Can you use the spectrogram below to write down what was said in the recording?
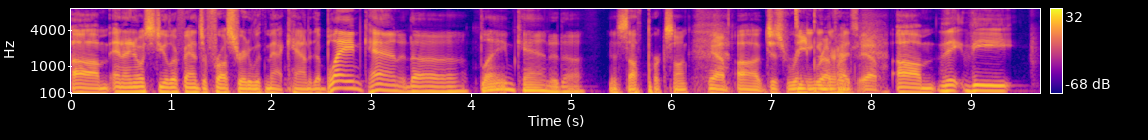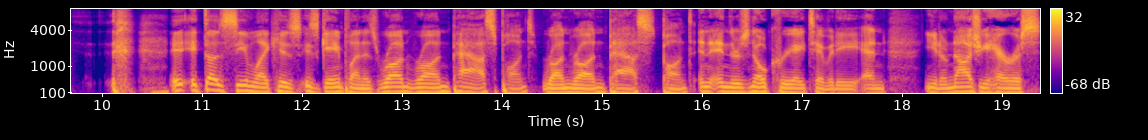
Um, and I know Steeler fans are frustrated with Matt Canada. Blame Canada. Blame Canada. The South Park song. Yeah. Uh, just ringing in reference, their head. yeah. Um, the the it, it does seem like his his game plan is run, run, pass, punt, run, run, pass, punt, and and there's no creativity. And you know, Najee Harris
